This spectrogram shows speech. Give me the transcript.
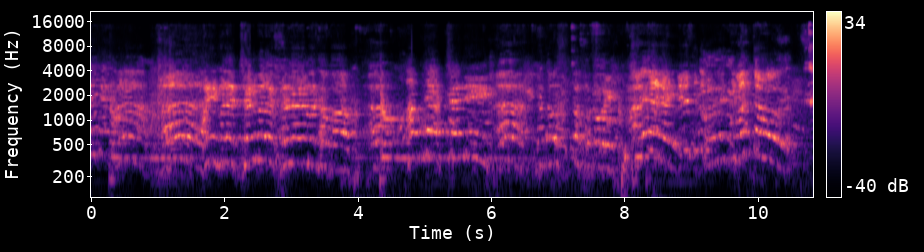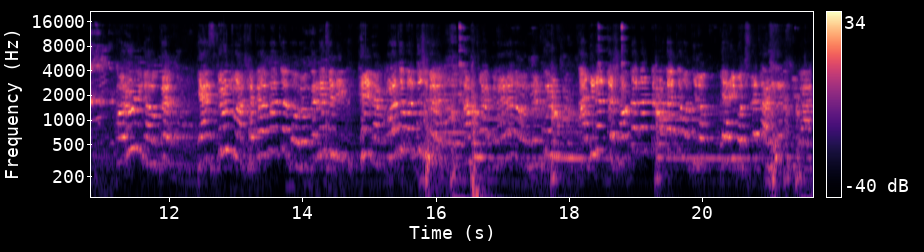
देण्यात आला. आणि मला जन्माला घालणारा माझा बाप. आपल्या चरणी नतमस्तक होतोय. जिवंत होय अरुण गावकर यांच्याकडून माझ्या कर्माचा गौरव करण्यासाठी हे नागपुराचं बंदूक करत आमच्या घराला वंदन करून आधीनं दशावता नाट्यमंडळाच्या वतीनं याही बसण्यात आलेलं स्वीकार.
